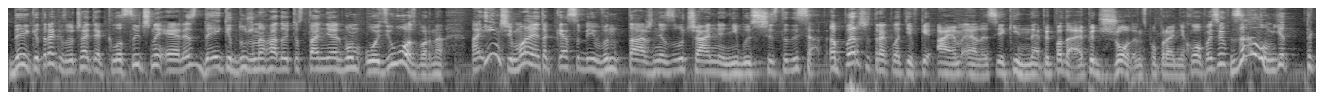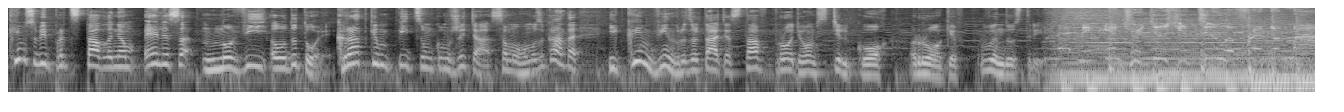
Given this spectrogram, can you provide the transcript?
Деякі треки звучать як класичний Еліс, деякі дуже нагадують останній альбом Озі Осборна, а інші мають таке собі винтажне звучання, ніби з 60-х. А перший трек платівки I Am Alice, який не підпадає під жоден з попередніх описів, загалом є таким собі представленням Еліса новій аудиторії, кратким підсумком життя самого музиканта і ким він в результаті став протягом стількох років в індустрії. Let me introduce you to a friend of mine.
